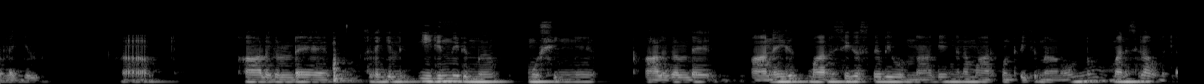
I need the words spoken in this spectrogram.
അല്ലെങ്കിൽ ആളുകളുടെ അല്ലെങ്കിൽ ഇരുന്നിരുന്ന് മുഷിഞ്ഞ് ആളുകളുടെ മാനസിക മാനസിക സ്ഥിതി ഒന്നാകെ ഇങ്ങനെ മാറിക്കൊണ്ടിരിക്കുന്നതാണ്. ഒന്നും മനസ്സിലാവുന്നില്ല.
